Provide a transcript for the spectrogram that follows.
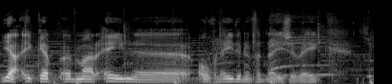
Ja, ik heb eh, maar één eh, overledene van deze week. Eh,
